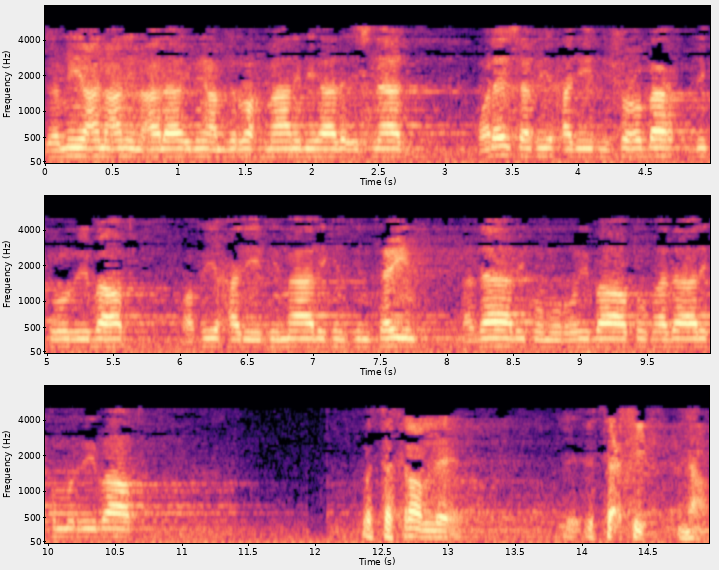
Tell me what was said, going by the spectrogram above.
جميعا عن العلاء بن عبد الرحمن بهذا الإسناد وليس في حديث شعبة ذكر الرباط وفي حديث مالك ثنتين فذلكم الرباط فذلكم الرباط. والتكرار للتأكيد نعم.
